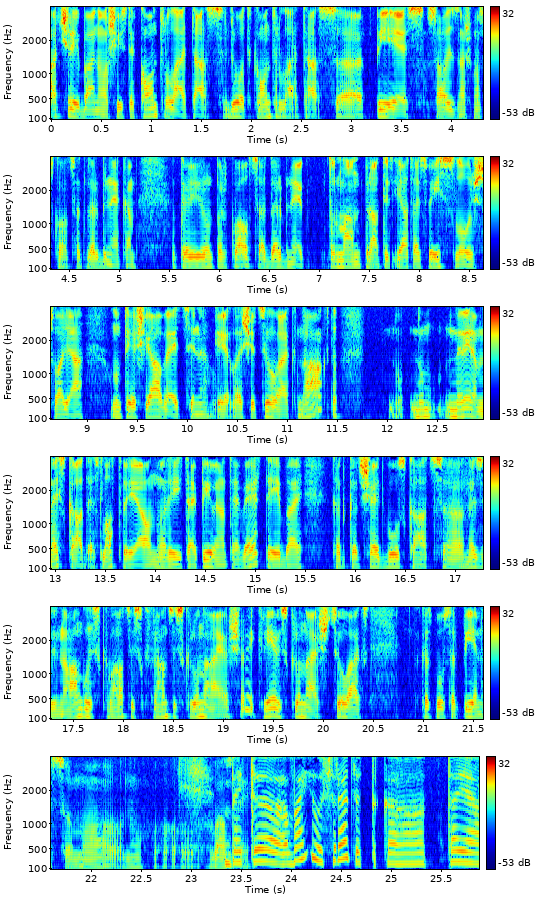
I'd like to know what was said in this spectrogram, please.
atšķirībā no šīs kontrolētās, ļoti kontrolētās pieejas salīdzinoši maz kvalificētu darbiniekam, ka ir runa par kvalificētu darbinieku, tur, manuprāt, ir jātaisa visas lūžas vaļā un tieši jāveicina, lai šie cilvēki nāktu nu, nu, nevienam neskādēs Latvijā, un arī tai pievienotai vērtībai, kad, kad šeit būs kāds, nezinu, angliski, vāciski, franciski runājošs, arī krieviski runājošs cilvēks, kas būs ar pienesumu nu, valstī. Bet vai jūs redzat, ka tajā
